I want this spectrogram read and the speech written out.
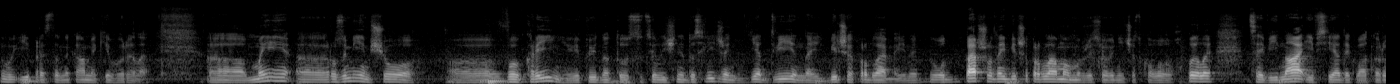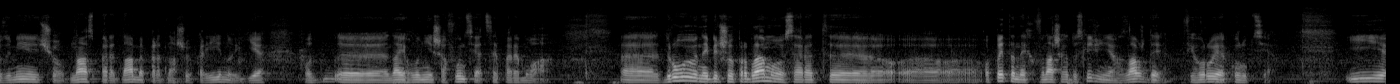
ну і представникам, які говорили. Ми розуміємо, що в країні, відповідно до соціологічних досліджень, є дві найбільші проблеми. І най- першу найбільшу проблему ми вже сьогодні частково охопили. Це війна, і всі адекватно розуміють, що в нас перед нами, перед нашою країною є е, найголовніша функція це перемога. Е, Другою найбільшою проблемою серед е, е, опитаних в наших дослідженнях завжди фігурує корупція. І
